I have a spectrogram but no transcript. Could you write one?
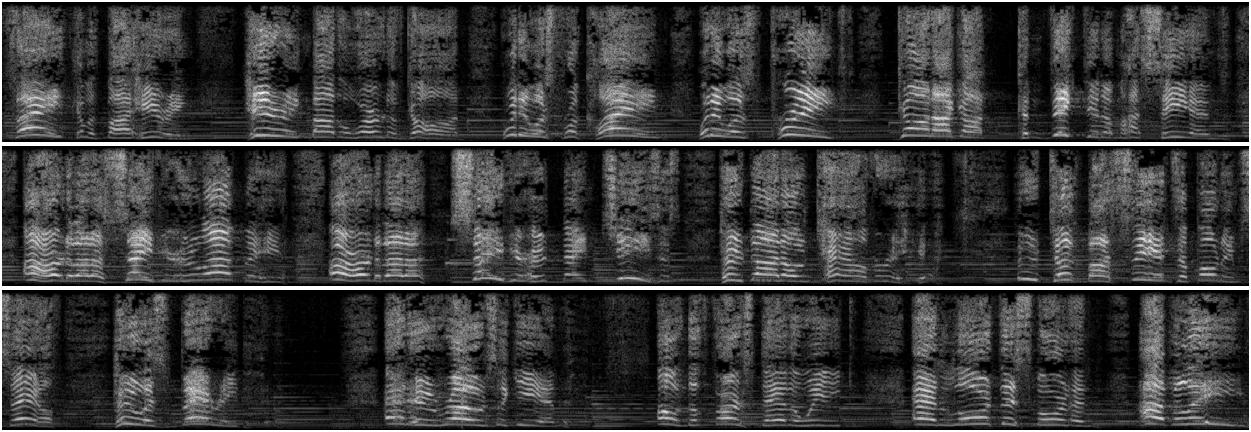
faith cometh by hearing, hearing by the Word of God. When it was proclaimed, when it was preached, God, I got convicted of my sins. I heard about a Savior who loved me. I heard about a Savior named Jesus who died on Calvary, who took my sins upon himself. who was buried and who rose again on the first day of the week. And Lord, this morning, I believe,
